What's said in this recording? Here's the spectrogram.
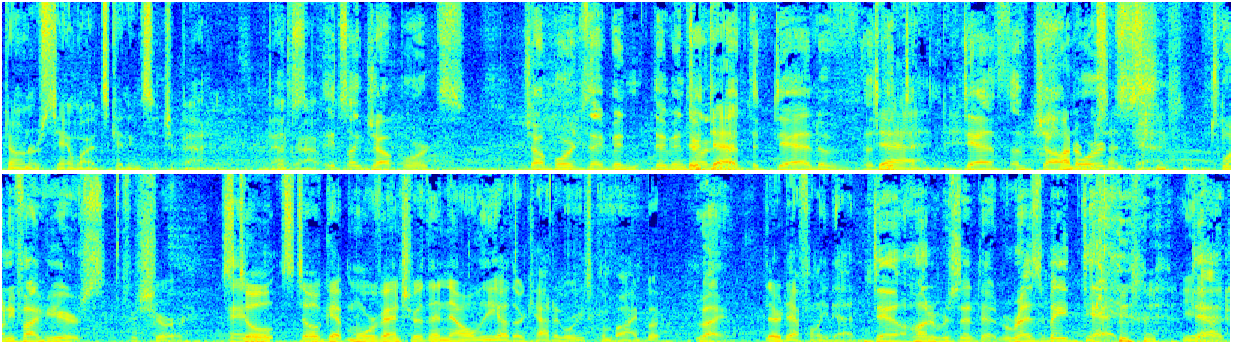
don't understand why it's getting such a bad bad It's, rap. it's like job boards. Job boards. They've been they've been They're talking dead. about the dead of the Dead. de- death of job 100% boards. dead. Twenty five years. for sure. Still still get more venture than all the other categories combined, but Right. they're definitely dead. Dead. Hundred percent dead. Resume dead. Yeah. Dead.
